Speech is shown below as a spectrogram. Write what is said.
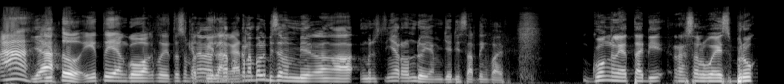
ah, Ya. itu itu yang gue waktu itu sempat Kenapa, bilang kenapa, kan. kenapa lu bisa membilang uh, mestinya Rondo yang menjadi starting five? gua ngelihat tadi Russell Westbrook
